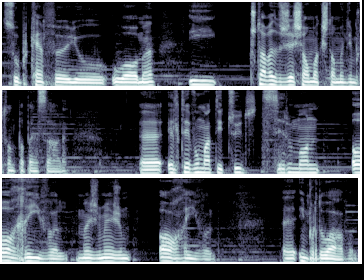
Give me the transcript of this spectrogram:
sobre quem foi o, o homem e gostava de vos deixar uma questão muito importante para pensar. Uh, ele teve uma atitude de ser humano horrível, mas mesmo horrível, uh, imperdoável.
